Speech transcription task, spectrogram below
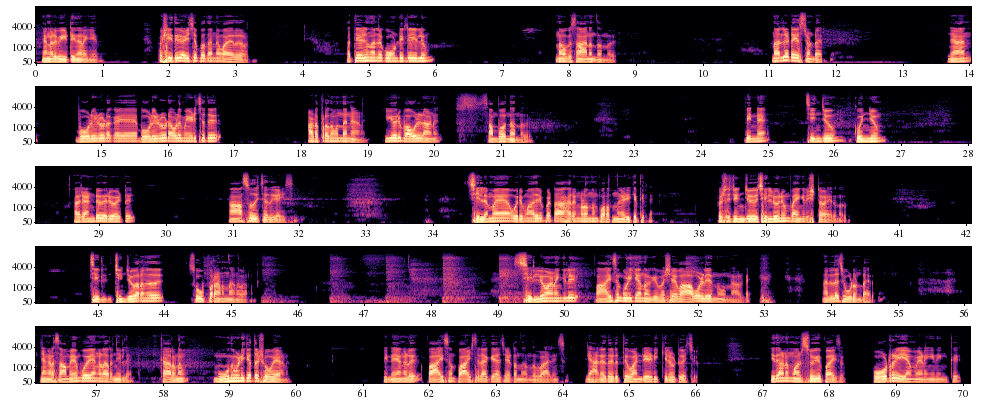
ഞങ്ങൾ വീട്ടിൽ നിന്ന് ഇറങ്ങിയത്. പക്ഷേ ഇത് കഴിച്ചപ്പോൾ തന്നെ വയറ് കറഞ്ഞു അത്യാവശ്യം നല്ല ക്വാണ്ടിറ്റിയിലും നമുക്ക് സാധനം തന്നത്. നല്ല ടേസ്റ്റ് ഉണ്ടായിരുന്നു. ഞാൻ ബോളിവുഡ് ഒക്കെ ബോളിവുഡ് അവൾ മേടിച്ചത് അടപ്രഥമൻ തന്നെയാണ്. ഈ ഒരു ബൗളിലാണ് സംഭവം തന്നത്. പിന്നെ ചിഞ്ചുവും കുഞ്ഞും അവർ രണ്ടുപേരുമായിട്ട് ആസ്വദിച്ചത് കഴിച്ച്. ചിലമ ഒരുമാതിരിപ്പെട്ട ആഹാരങ്ങളൊന്നും പുറത്തുനിന്ന് കഴിക്കത്തില്ല. പക്ഷെ ചിഞ്ചു ചില്ലുവിനും ഭയങ്കര ഇഷ്ടമായിരുന്നു അത്. ചിഞ്ചു പറഞ്ഞത് സൂപ്പറാണെന്നാണ് പറഞ്ഞത്. ചില്ലുവാണെങ്കിൽ പായസം കുടിക്കാൻ നോക്കി പക്ഷേ വാ എന്ന് തോന്നുന്നു ആളുടെ. നല്ല ചൂടുണ്ടായിരുന്നു. ഞങ്ങളുടെ സമയം പോയി ഞങ്ങൾ അറിഞ്ഞില്ല. കാരണം മൂന്ന് മണിക്കത്തെ ഷോയാണ് പിന്നെ ഞങ്ങൾ പായസം പാഴ്സലാക്കി ആ ചേട്ടൻ തന്നു ബാലൻസ്. ഞാനതെടുത്ത് വണ്ടി ഇടുക്കിയിലോട്ട് വെച്ചു. ഇതാണ് മർസൂഗി പായസം. ഓർഡർ ചെയ്യാൻ വേണമെങ്കിൽ നിങ്ങൾക്ക്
